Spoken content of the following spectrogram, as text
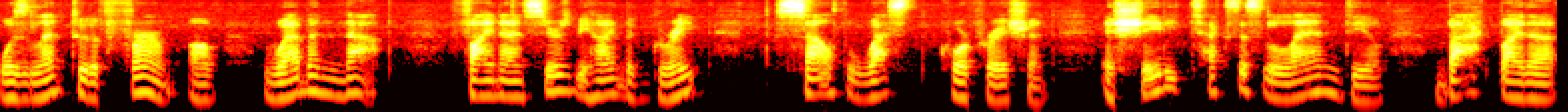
was lent to the firm of Webb and Knapp financiers behind the Great Southwest Corporation a shady Texas land deal backed by the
